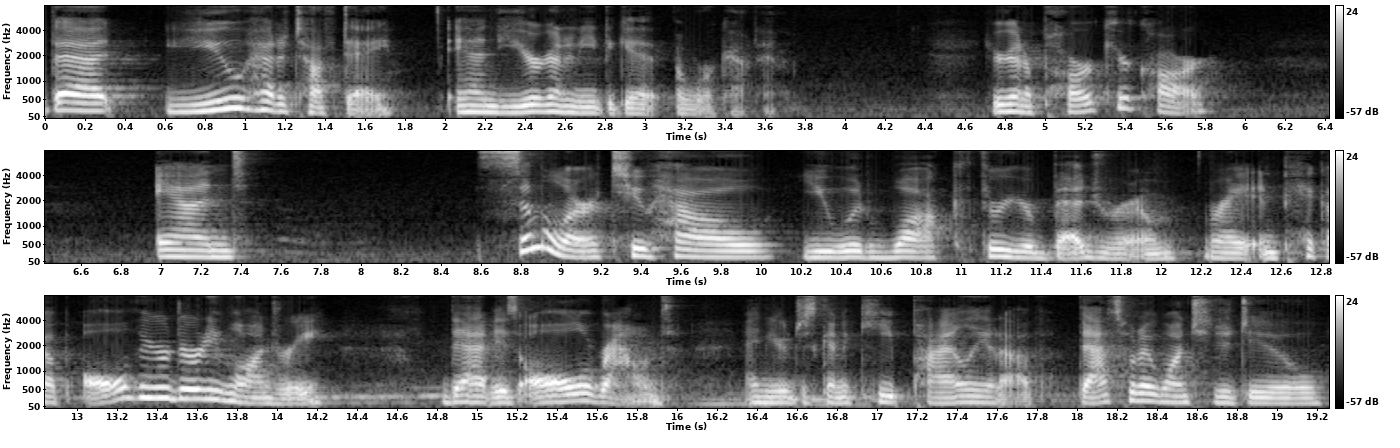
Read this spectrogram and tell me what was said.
that you had a tough day and you're going to need to get a workout in. You're going to park your car and similar to how you would walk through your bedroom, right, and pick up all of your dirty laundry that is all around and you're just going to keep piling it up. That's what I want you to do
